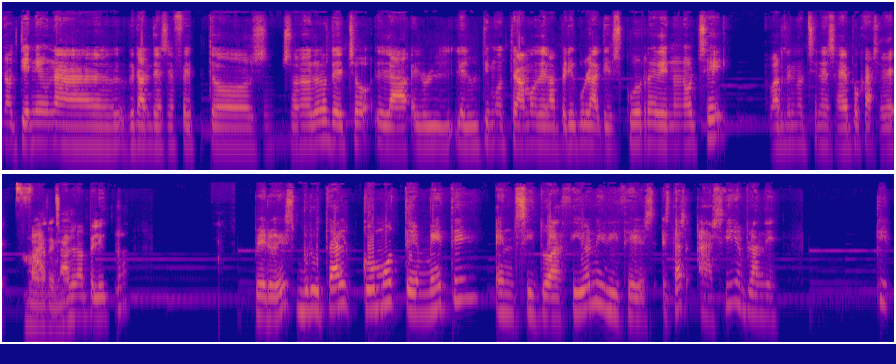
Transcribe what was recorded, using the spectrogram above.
No tiene unos grandes efectos sonoros. De hecho, la- el, el último tramo de la película discurre de noche. Grabar de noche en esa época se ve fatal la película. Pero es brutal cómo te mete en situación y dices, estás así en plan de. ¿Qué,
